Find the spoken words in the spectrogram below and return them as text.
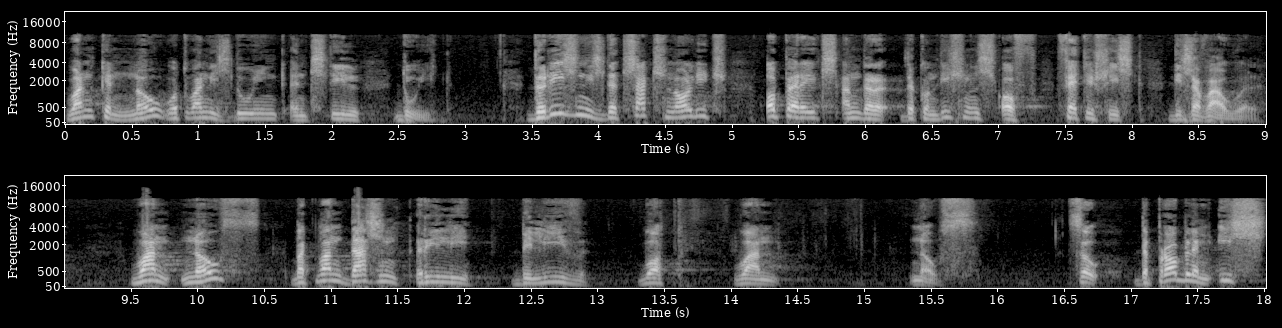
One can know what one is doing and still do it. The reason is that such knowledge operates under the conditions of fetishist disavowal. One knows, but one doesn't really believe what one knows. So the problem is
